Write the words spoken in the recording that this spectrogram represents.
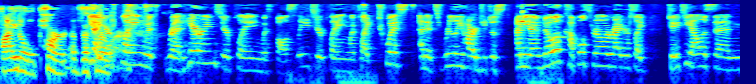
vital part of the yeah, thriller. you're playing with red herrings, you're playing with false leads, you're playing with like twists, and it's really hard to just. I mean, I know a couple thriller writers like JT Ellison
